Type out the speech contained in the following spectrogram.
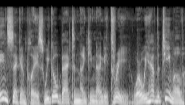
In second place, we go back to 1993, where we have the team of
